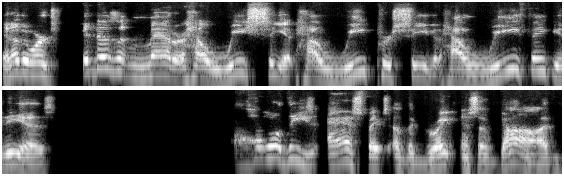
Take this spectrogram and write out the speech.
In other words, it doesn't matter how we see it, how we perceive it, how we think it is. All of these aspects of the greatness of God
